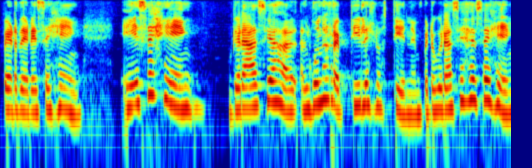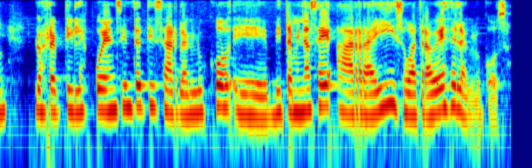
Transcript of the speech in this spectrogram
perder ese gen. Ese gen gracias a algunos reptiles los tienen, pero gracias a ese gen, los reptiles pueden sintetizar la eh, vitamina C a raíz o a través de la glucosa.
